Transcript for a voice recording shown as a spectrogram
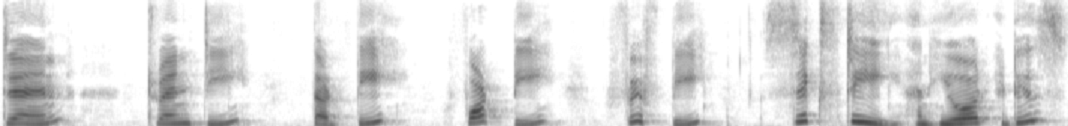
10, 20, 30, 40, 50, 60 and here it is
